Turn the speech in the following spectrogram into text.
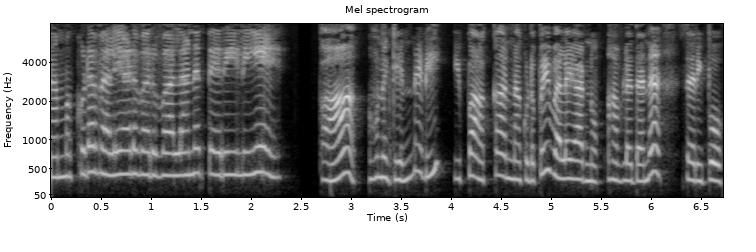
நம்ம கூட விளையாட வருவாளான்னு தெரியலையே. பா உனக்கு என்னடி? இப்ப அக்கா அண்ணா கூட போய் விளையாடணும். அவ்வளவுதானே? சரி போ.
